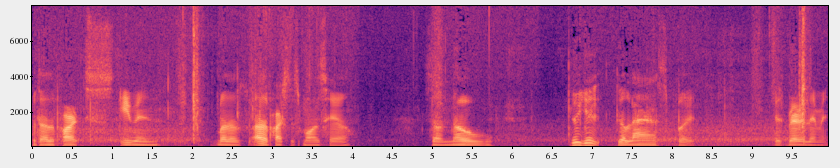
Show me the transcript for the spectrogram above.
with other parts, even but the other parts are small as hell. So no, you get good lines, but it's very limited.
